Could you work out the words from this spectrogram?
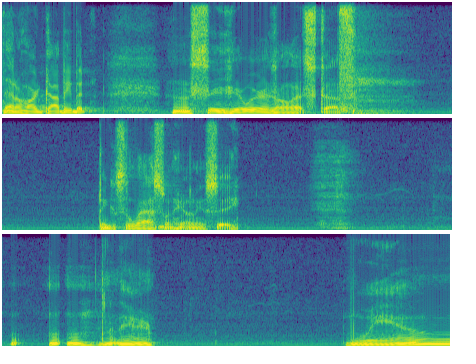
I had a hard copy, but Let's see here. Where is all that stuff? I think it's the last one here. Let me see. Mm-mm, not there. Well,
